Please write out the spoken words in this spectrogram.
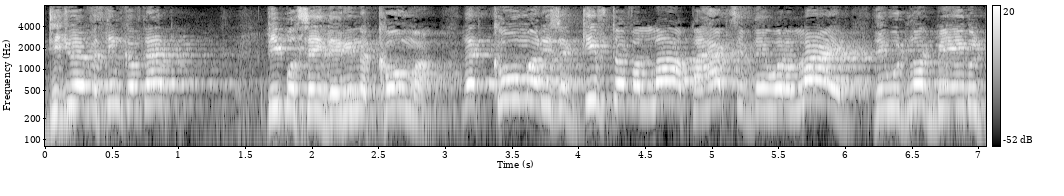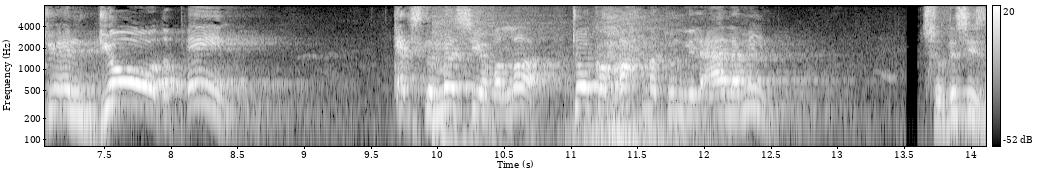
Did you ever think of that? People say they're in a coma. That coma is a gift of Allah. Perhaps if they were alive, they would not be able to endure the pain. That's the mercy of Allah. Talk of rahmatun lil alameen. So this is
